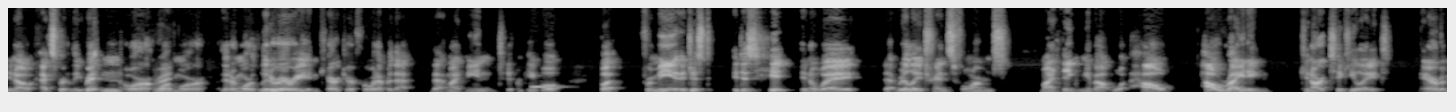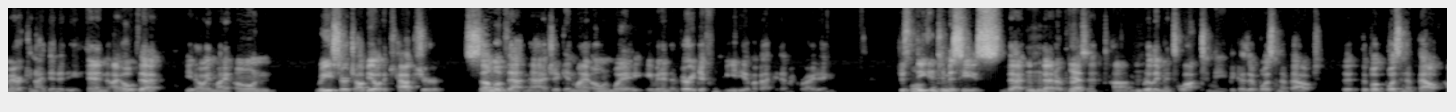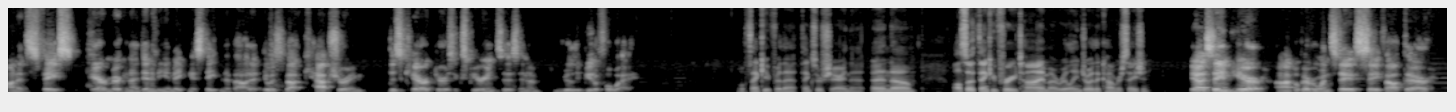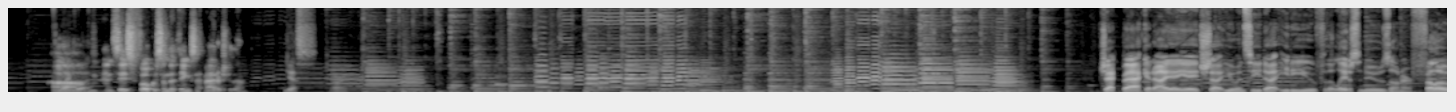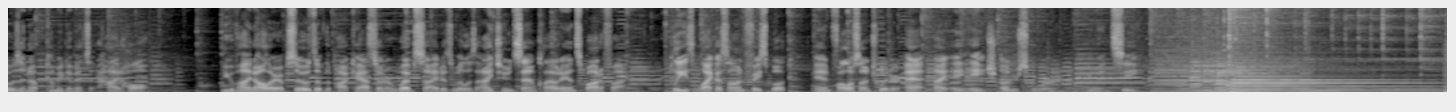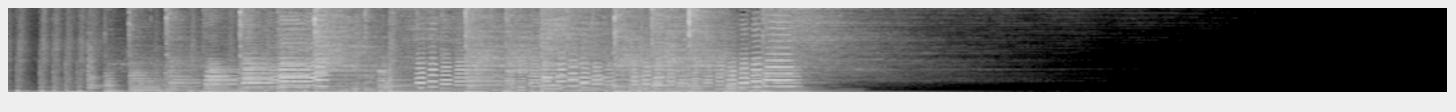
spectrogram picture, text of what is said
you know, expertly written or, or more, that are more literary in character for whatever that, that might mean to different people. But for me, it just, it just hit in a way that really transformed my thinking about what how how writing can articulate Arab American identity. And I hope that you know in my own research I'll be able to capture some of that magic in my own way, even in a very different medium of academic writing. Just Well- the intimacies that Mhm, that are yeah. present um, Mhm. really meant a lot to me because it wasn't about the, the book wasn't about on its face Arab American identity and making a statement about it. It was about capturing this character's experiences in a really beautiful way. Well, thank you for that. Thanks for sharing that. And um, also, thank you for your time. I really enjoyed the conversation. Yeah, same here. I hope everyone stays safe out there um, and stays focused on the things that matter to them. Yes. All right. Check back at iah.unc.edu for the latest news on our fellows and upcoming events at Hyde Hall. You can find all our episodes of the podcast on our website as well as iTunes, SoundCloud, and Spotify. Please like us on Facebook and follow us on Twitter at IAH underscore UNC.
